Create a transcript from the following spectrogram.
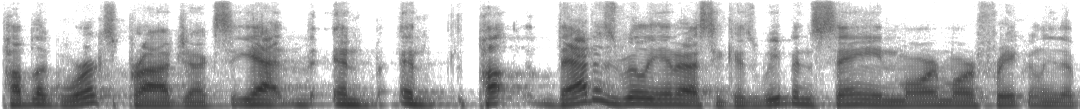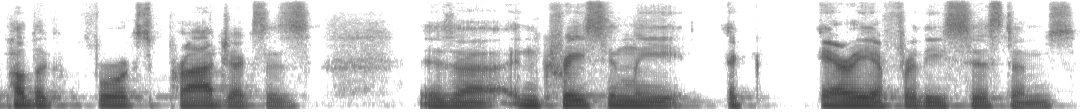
public works projects. Yeah. And, and that is really interesting because we've been saying more and more frequently that public works projects is, is a increasingly area for these systems.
